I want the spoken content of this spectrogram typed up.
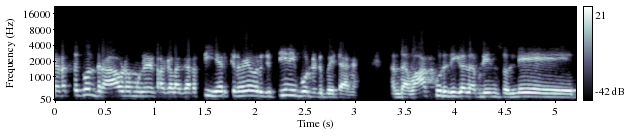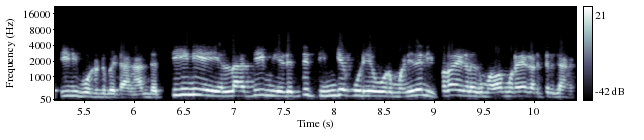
இடத்துக்கும் திராவிட முன்னேற்ற கழக அரசு ஏற்கனவே அவருக்கு தீனி போட்டுட்டு போயிட்டாங்க. அந்த வாக்குறுதிகள் அப்படின்னு சொல்லி தீனி போட்டுட்டு போயிட்டாங்க. அந்த தீனியை எல்லாத்தையும் எடுத்து திங்கக்கூடிய ஒரு மனிதன் இப்பதான் எங்களுக்கு முத முறையா கிடைச்சிருக்காங்க.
